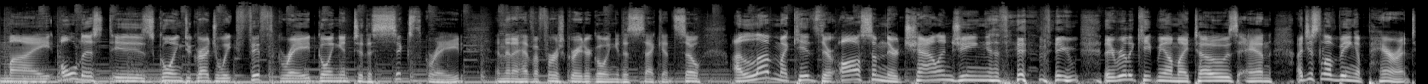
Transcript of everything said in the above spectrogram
my oldest is going to graduate fifth grade, going into the sixth grade. And then I have a first grader going into second. So I love my kids. They're awesome. They're challenging. they, they really keep me on my toes. And I just love being a parent.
